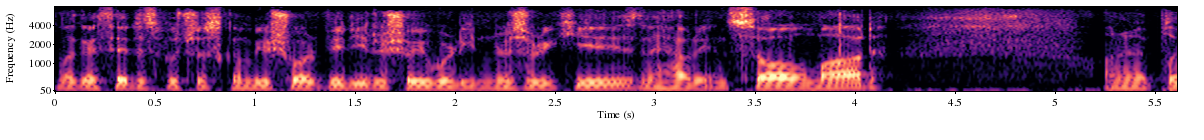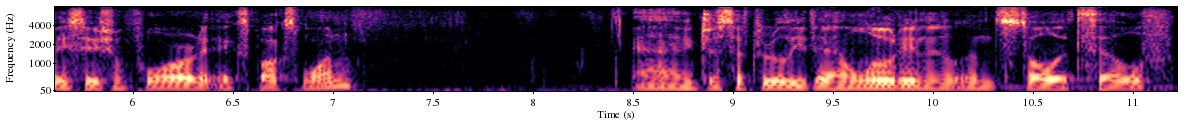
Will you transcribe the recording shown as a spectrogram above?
Like I said, this was just going to be a short video to show you where the nursery key is and how to install a mod on a PlayStation 4 or the Xbox One. And you just have to really download it and it'll install itself.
